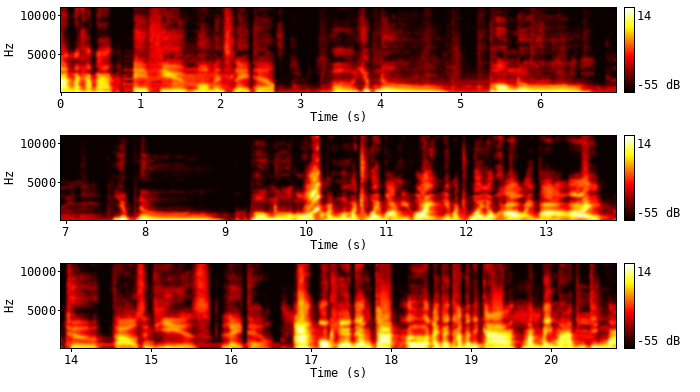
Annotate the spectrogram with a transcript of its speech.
มันนะครับนะ A few moments later. เออยุบหนอ พองหนอ ยุบหนอ พองหนอ โอ้ทำไมมึงไม่มาช่วยบ้างนี่เฮ้ย เรียกมาช่วยแล้วเข้าไอ้บ้าเอ้ย 2,000 years later. อะโอเคเนื่องจากเออไอไททันนาฬิกามันไม่มาจริง ๆ ว่ะ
